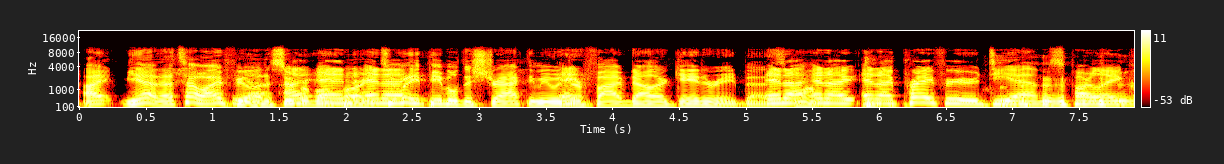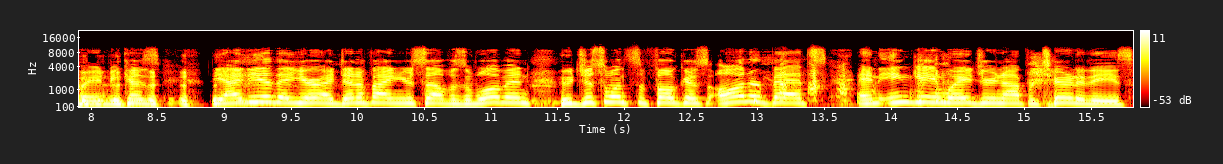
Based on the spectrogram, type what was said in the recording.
I yeah, that's how I feel Yeah. at a Super I- Bowl and- party. and Too I- many people distracting me with and- their five dollar Gatorade bets. and I, and I and I pray for your DMs, Parlay Queen, because the idea that you're identifying yourself as a woman who just wants to focus on her bets and in-game wagering opportunities.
